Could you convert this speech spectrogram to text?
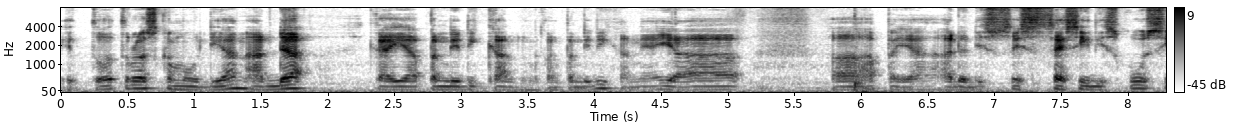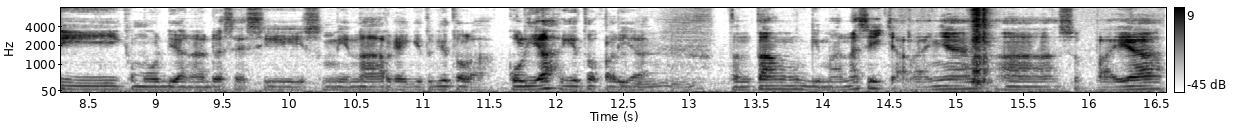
Itu terus kemudian ada kayak pendidikan bukan pendidikan ya eh, apa ya ada di sesi diskusi kemudian ada sesi seminar kayak gitu gitulah kuliah gitu kali ya. Tentang gimana sih caranya eh, supaya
